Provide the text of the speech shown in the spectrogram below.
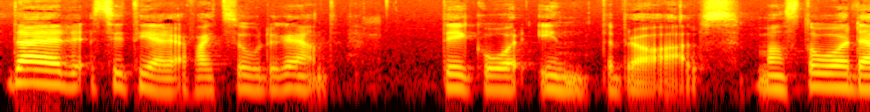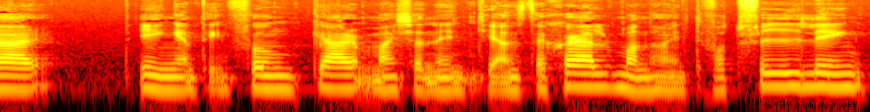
där citerar jag faktiskt ordagrant det går inte bra alls. Man står där, ingenting funkar, man känner inte igen sig själv, man har inte fått feeling,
